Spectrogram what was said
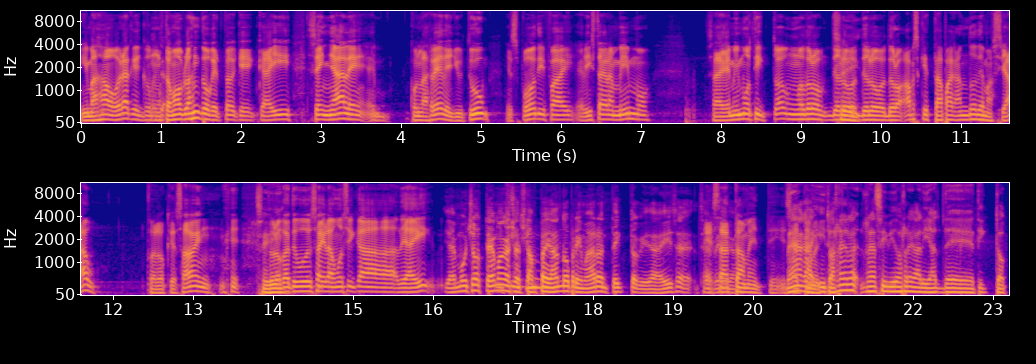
Y más ahora que como estamos hablando, que, que hay señales eh, con las redes, YouTube, Spotify, el Instagram mismo. O sea, el mismo TikTok, uno de los, de, Sí. los, de, los, de los apps que está pagando demasiado. Para los que saben, Sí. todo lo que tú usas y la música de ahí. Y hay muchos temas que Chin, se están pegando primero en TikTok y de ahí se, se. Exactamente. Ven acá, exactamente. y tú has re- recibido regalías de TikTok.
